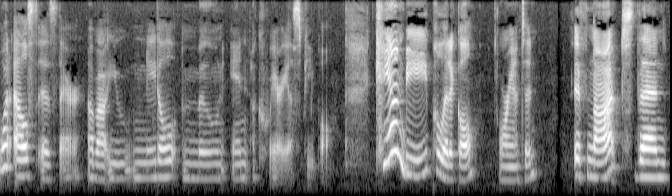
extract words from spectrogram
What else is there about you natal moon in Aquarius people? Can be political oriented. If not, then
